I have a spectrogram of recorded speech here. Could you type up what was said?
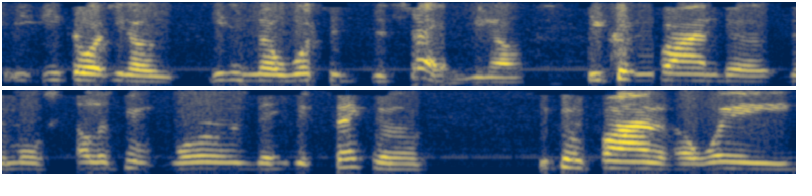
he, he thought, you know, he didn't know what to, to say. You know, he couldn't find the the most eloquent words that he could think of. He couldn't find a way,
